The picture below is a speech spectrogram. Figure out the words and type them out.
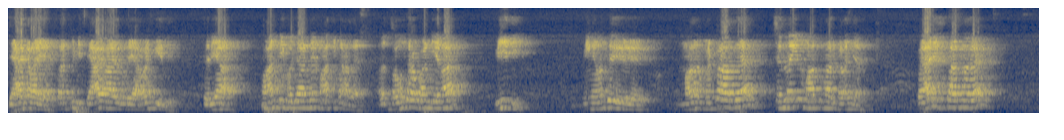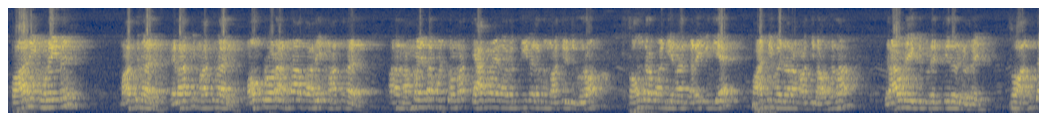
தியாகராயர். தற்பிடி தியாகராயருடைய அரங்கு இது. சரியா? பாண்டி பஜார்னே மாத்திட்டாங்க. அது சவுந்தர பாண்டியனா? வீதி. நீங்க வந்து மெட்ராஸ சென்னைன்னு மாத்தினார் கலைஞர். பாரிஸ் கார்னரை பாரி முனைன்னு மாத்தினாரு. எல்லாத்தையும் மாத்தினாரு. மவுண்ட் ரோட அண்ணா சாலையும் மாத்தினாரு. ஆனா நம்ம என்ன பண்ணிட்டோம்னா தியாகராய நகர் தீ நகர்னு மாத்திட்டு இருக்கிறோம். சவுந்தர பாண்டியனா கடை வீதிய பாண்டி பஜாரா மாத்தினோம் அவங்க தான் திராவிட இயக்கத்துடைய தீரர்கள் அந்த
